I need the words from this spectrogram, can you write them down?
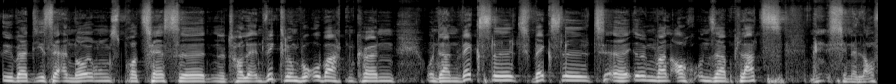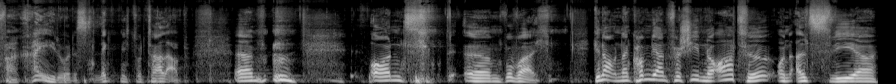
über diese Erneuerungsprozesse eine tolle Entwicklung beobachten können. Und dann wechselt, wechselt äh, irgendwann auch unser Platz. Man ist hier eine Lauferei, du, das lenkt mich total ab. Ähm, und ähm, wo war ich? Genau, und dann kommen wir an verschiedene Orte. Und als wir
